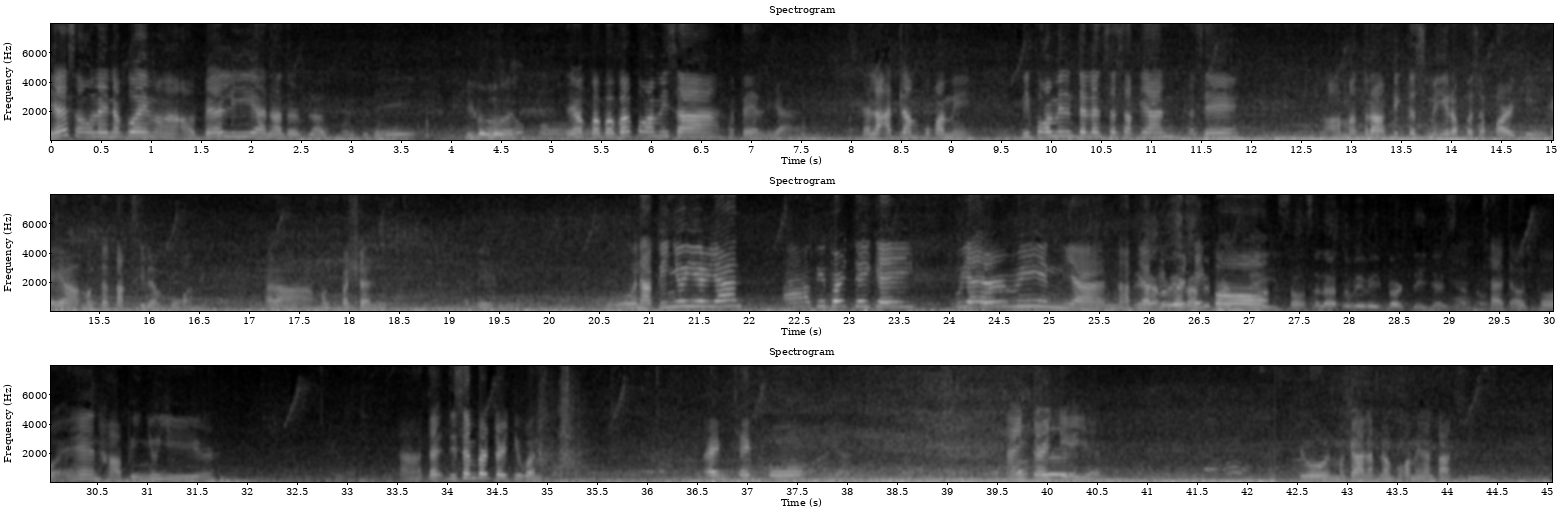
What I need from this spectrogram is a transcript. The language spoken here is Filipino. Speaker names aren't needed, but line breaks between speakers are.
Yes, ulay na po ay mga Albeli. Another vlog for today. Yun. Ngayon, pababa po kami sa hotel. Yan. Lalakad lang po kami. Hindi po kami nagdalan sa sakyan kasi uh, ma-traffic tas mahirap pa sa parking. Kaya magta-taxi lang po kami para magpasyal. Kabeli. Yun. Happy New Year yan. Ah, happy birthday kay Kuya Erwin. Yan. Happy, happy
Erwin,
birthday
happy
po.
birthday. So, sa lahat na may, may birthday dyan, shout out.
Shout out po and Happy New Year. Ah, te- December 31 po. Time check po. Ayan. 9.30 a.m. Yun, maghanap lang po kami ng taxi.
